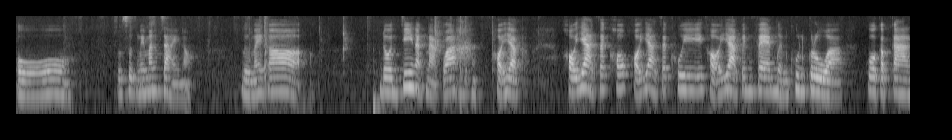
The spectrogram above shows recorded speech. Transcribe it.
โอ้รู้สึกไม่มั่นใจเนาะหรือไม่ก็ โดนจี้หนักๆว่า ขออยาก ขออยากจะคบ ขออยากจะคุย ขออยากเป็นแฟนเหมือนคุณกลัว กลัวกับการ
